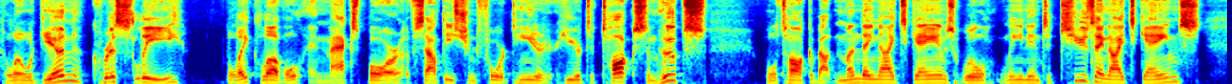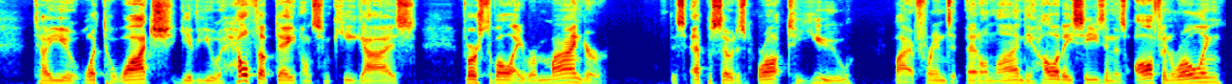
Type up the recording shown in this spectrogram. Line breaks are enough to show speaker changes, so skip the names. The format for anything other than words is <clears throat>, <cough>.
Hello again. Chris Lee, Blake Lovell, and Max Barr of Southeastern 14 are here to talk some hoops. We'll talk about Monday night's games. We'll lean into Tuesday night's games, tell you what to watch, give you a health update on some key guys. First of all, a reminder this episode is brought to you by our friends at Bet Online. The holiday season is off and rolling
